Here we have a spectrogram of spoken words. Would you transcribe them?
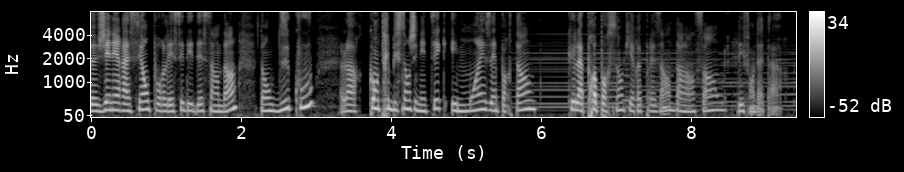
de générations pour laisser des descendants. Donc, du coup, leur contribution génétique est moins importante que la proportion qu'ils représentent dans l'ensemble des fondateurs.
